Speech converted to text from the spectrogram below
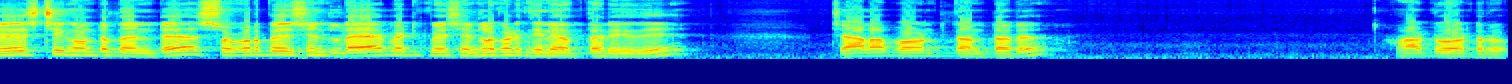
టేస్టీగా ఉంటుందంటే షుగర్ పేషెంట్లు డయాబెటిక్ పేషెంట్లు కూడా తినేస్తారు ఇది. చాలా బాగుంటుంది అంటారు. Hot water.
